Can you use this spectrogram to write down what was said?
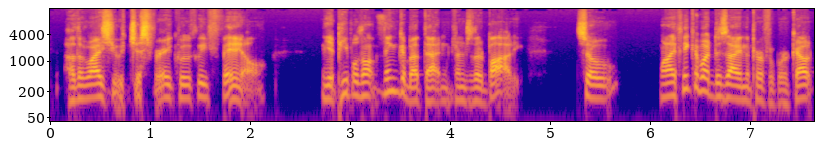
Otherwise, you would just very quickly fail. Yet people don't think about that in terms of their body. So when I think about designing the perfect workout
